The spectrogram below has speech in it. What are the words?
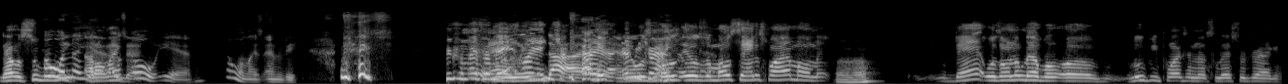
That was super Oh, weak. no, I don't like that. Oh, yeah. No one likes envy. You from Yeah, FMA? and when yeah, he died, it, was most, it was the most satisfying moment. Uh-huh. That was on the level of Luffy punching the Celestial Dragon.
